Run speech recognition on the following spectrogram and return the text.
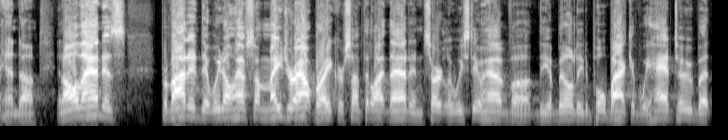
And, uh, and all that is provided that we don't have some major outbreak or something like that, and certainly we still have uh, the ability to pull back if we had to, but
